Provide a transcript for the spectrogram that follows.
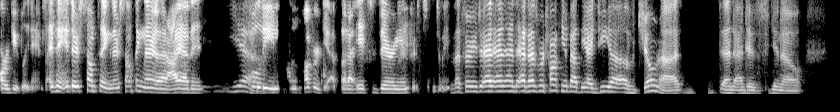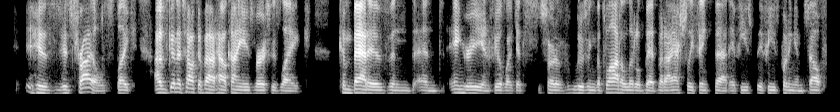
arguably names i think there's something there's something there that i haven't yeah. fully uncovered yet, but it's very interesting to me. That's very interesting. And, and, and as we're talking about the idea of Jonah and, and his, you know, his his trials, like I was gonna talk about how Kanye's verse is like combative and and angry and feels like it's sort of losing the plot a little bit but i actually think that if he's if he's putting himself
